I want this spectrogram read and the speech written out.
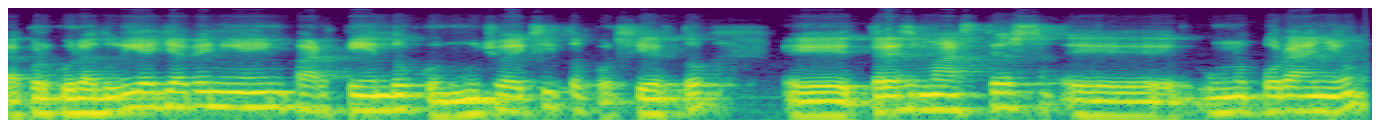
La Procuraduría ya venía impartiendo con mucho éxito, por cierto, eh, tres másters, eh, uno por año,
